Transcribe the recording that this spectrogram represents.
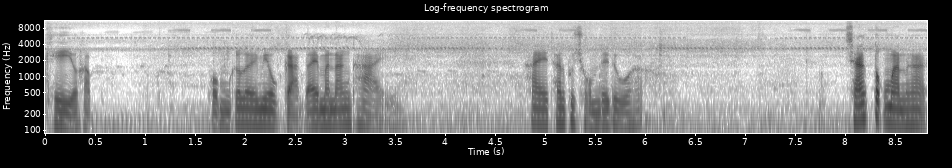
เคอยู่ครับ ผมก็เลยมีโอกาสได้มานั่งถ่าย ให้ท่านผู้ชมได้ดูครับช้างตกมันครับ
